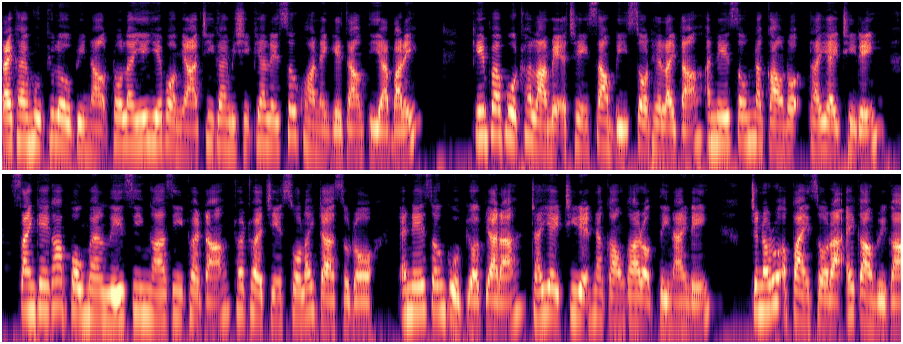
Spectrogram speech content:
တိုက်ခိုက်မှုပြုလုပ်ပြီးနောက်တော်လန်ရေးရဲဘော်များအထိခိုက်မရှိပြန်လည်ဆုတ်ခွာနိုင်ခဲ့ကြောင်းသိရပါတယ်။ ကင်းပတ်ဖို့ထွက်လာမယ့်အချိန်စောင့်ပြီးစော့ထဲလိုက်တာအနည်းဆုံးနှစ်ကောင်တော့ဓာတ်ရိုက်ထိတယ်။ဆိုင်ကယ်ကပုံမှန်၄စီး၅စီးထွက်တာထွက်ထွက်ချင်းစော်လိုက်တာဆိုတော့အနည်းဆုံးကိုပြောပြတာဓာတ်ရိုက်ထိတဲ့နှစ်ကောင်ကတော့သိနိုင်တယ်။ကျွန်တော်တို့အပိုင်စော်တာအဲ့ကောင်တွေကည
